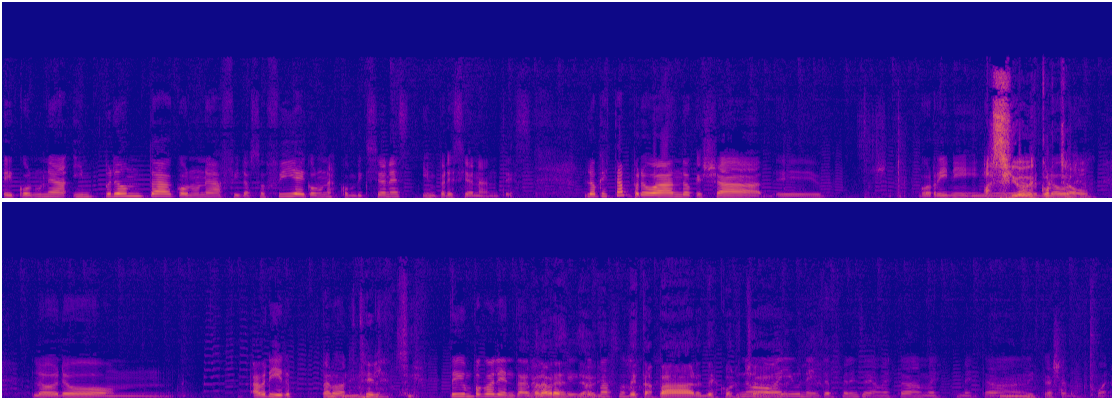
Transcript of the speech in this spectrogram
eh, con una impronta, con una filosofía y con unas convicciones impresionantes. Lo que están probando, que ya eh, Gorrini y Ha sido logró- descorchado. Logró mm, abrir, perdón, estoy, Sí. estoy un poco lenta. La ¿no? palabra es ¿Qué- de abrir. destapar, descorchar. No, hay una interferencia que me está, me, me está Mm. distrayendo. Bueno.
